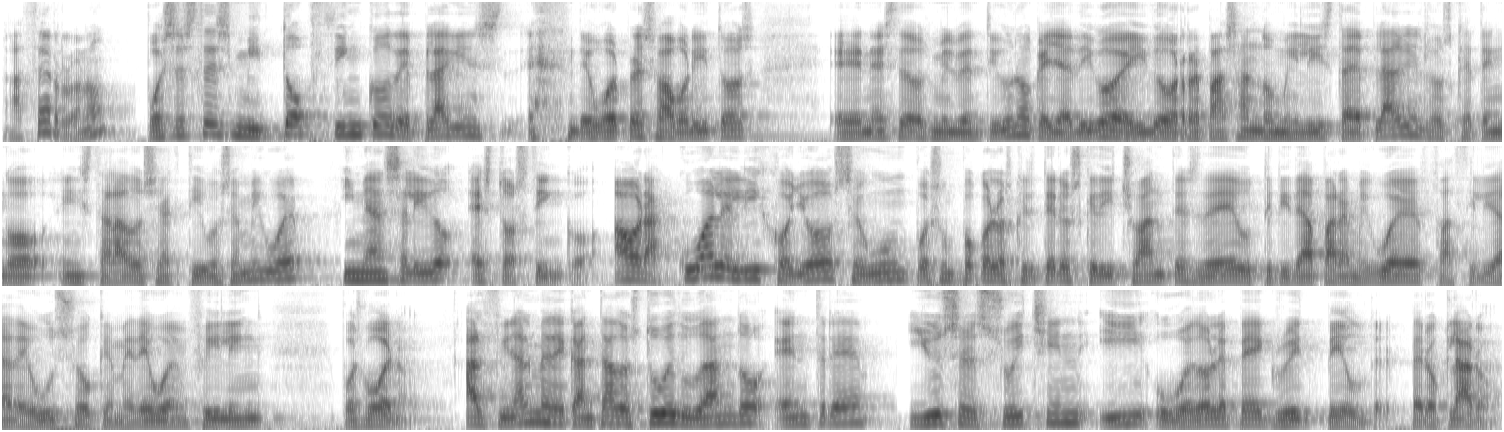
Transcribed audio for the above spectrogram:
hacerlo, ¿no? Pues este es mi top 5 de plugins de WordPress favoritos en este 2021, que ya digo, he ido repasando mi lista de plugins, los que tengo instalados y activos en mi web, y me han salido estos 5. Ahora, ¿cuál elijo yo según pues un poco los criterios que he dicho antes de utilidad para mi web, facilidad de uso, que me dé buen feeling? Pues bueno, al final me he decantado, estuve dudando entre User Switching y WP Grid Builder. Pero claro,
